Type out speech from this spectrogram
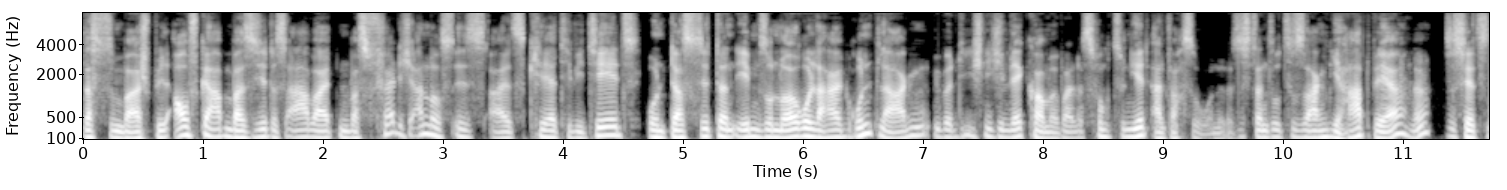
dass zum Beispiel aufgabenbasiertes Arbeiten was völlig anderes ist als Kreativität. Und das sind dann eben so neurolare Grundlagen, über die ich nicht hinwegkomme, weil das funktioniert einfach so. Ne? Das ist dann sozusagen die Hardware. Ne? Das ist jetzt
